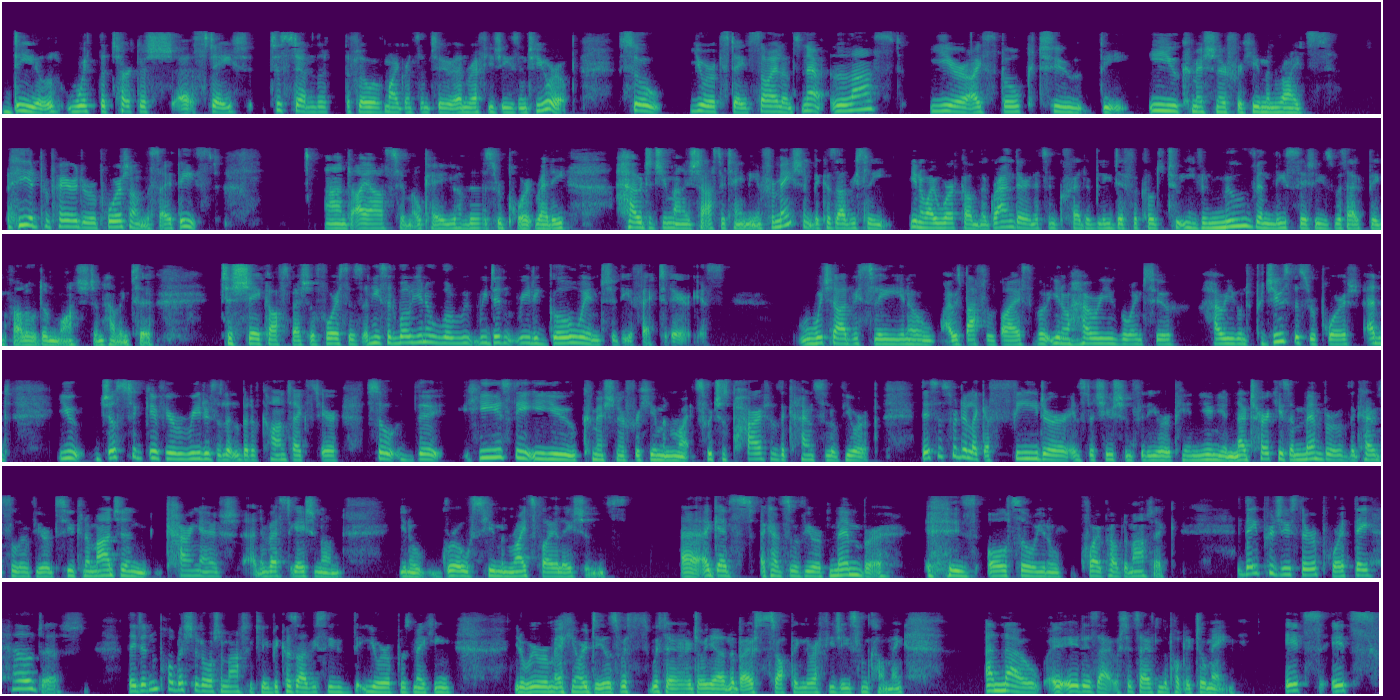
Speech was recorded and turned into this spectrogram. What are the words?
deal with the Turkish uh, state to stem the, the flow of migrants into and refugees into Europe. So Europe stayed silent. Now, last year I spoke to the EU Commissioner for Human Rights. He had prepared a report on the Southeast and I asked him, okay, you have this report ready. How did you manage to ascertain the information? Because obviously, you know, I work on the ground there and it's incredibly difficult to even move in these cities without being followed and watched and having to, to shake off special forces. And he said, well, you know, well, we, we didn't really go into the affected areas, which obviously, you know, I was baffled by. So, but, you know, how are you going to, how are you going to produce this report? And you, just to give your readers a little bit of context here. So the he's the EU Commissioner for Human Rights, which is part of the Council of Europe. This is sort of like a feeder institution for the European Union. Now, Turkey is a member of the Council of Europe, so you can imagine carrying out an investigation on, you know, gross human rights violations uh, against a Council of Europe member is also, you know, quite problematic. They produced their report, they held it. They didn't publish it automatically because obviously Europe was making you know, we were making our deals with, with Erdogan about stopping the refugees from coming. And now it is out. It's out in the public domain. It's, it's,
